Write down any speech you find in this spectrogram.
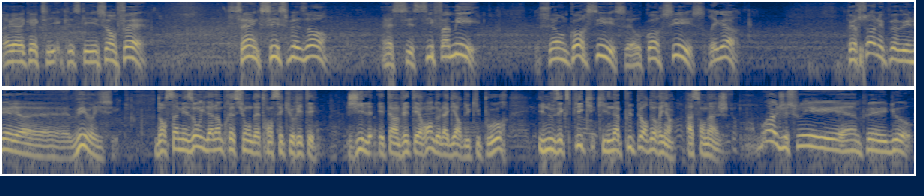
Regarde qu'est-ce qu'ils ont fait. Cinq, six maisons. Eh, c'est six familles. C'est encore six, c'est encore six. Regarde. Personne ne peut venir euh, vivre ici. Dans sa maison, il a l'impression d'être en sécurité. Gilles est un vétéran de la guerre du Kippour. Il nous explique qu'il n'a plus peur de rien à son âge. Moi, je suis un peu idiot.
